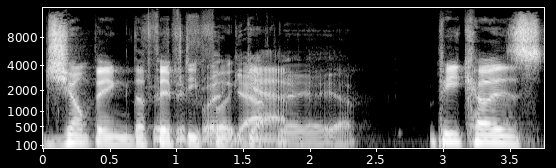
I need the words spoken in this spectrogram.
jumping the 50 foot gap. Yeah, yeah, yeah. because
